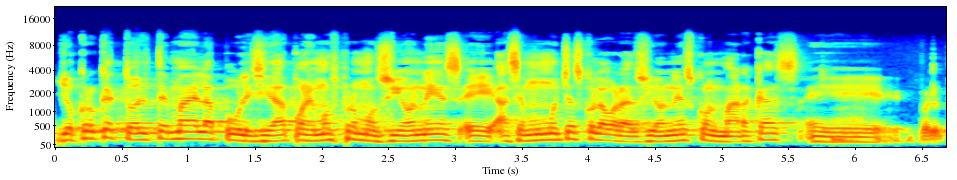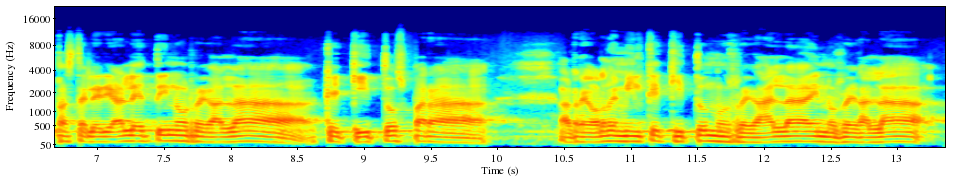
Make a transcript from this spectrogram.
Yo creo que todo el tema de la publicidad, ponemos promociones, eh, hacemos muchas colaboraciones con marcas. Eh, Pastelería Leti nos regala quequitos para alrededor de mil quequitos, nos regala y nos regala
